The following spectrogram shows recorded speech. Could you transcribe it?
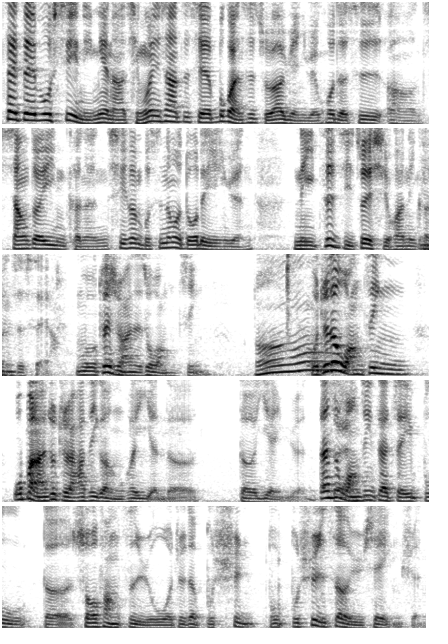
在这部戏里面呢、请问一下，这些不管是主要演员，或者是呃相对应可能戏份不是那么多的演员，你自己最喜欢你可能是谁啊？我最喜欢的是王静。哦，我觉得王静，我本来就觉得她是一个很会演的的演员，但是王静在这一部的收放自如，我觉得不逊不不逊色于谢颖轩、欸。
